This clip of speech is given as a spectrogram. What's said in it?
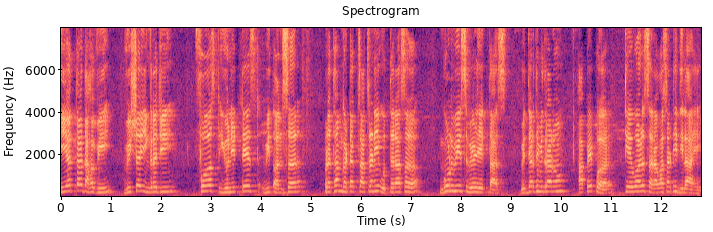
इयत्ता दहावी विषय इंग्रजी first unit test with answer प्रथम घटक चाचणी उत्तरासह गुण वीस वेळ एक तास. विद्यार्थी मित्रांनो हा पेपर केवळ सरावासाठी दिला आहे.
